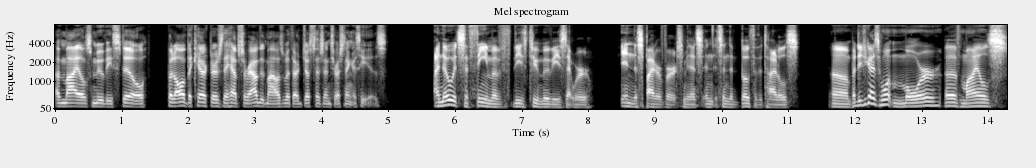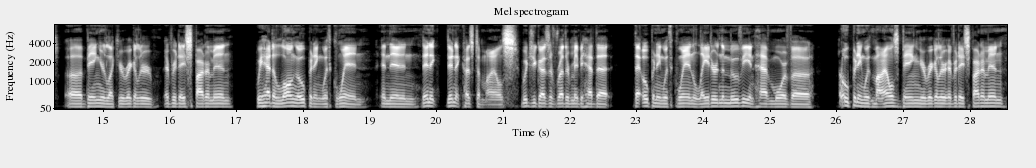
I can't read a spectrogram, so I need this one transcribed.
a Miles movie still, but all the characters they have surrounded Miles with are just as interesting as he is. I know it's a theme of these two movies that were in the Spider Verse. I mean, it's in, it's in the, both of the titles. Um, but did you guys want more of Miles uh, being your like your regular everyday Spider Man? We had a long opening with Gwen, and then then it then it cuts to Miles. Would you guys have rather maybe had that that opening with Gwen later in the movie and have more of a opening with Miles being your regular everyday Spider-Man,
